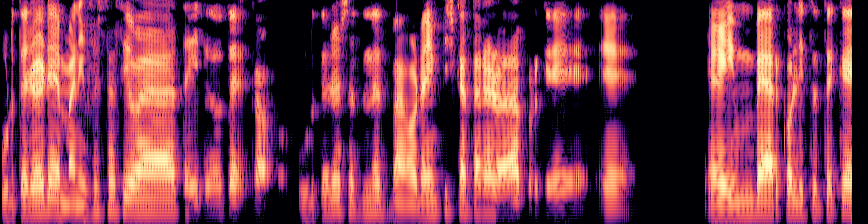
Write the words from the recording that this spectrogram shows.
urtero ere manifestazio bat egiten dute, ka, urtero esaten dut, ba, orain pixka da, porque e, egin beharko litzateke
